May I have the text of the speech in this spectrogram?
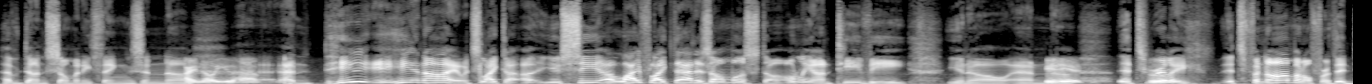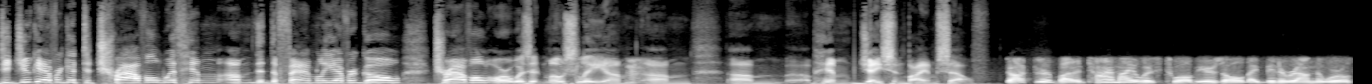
have done so many things. And uh, I know you have. and he he and I, it's like a, a, you see a life like that is almost only on TV, you know, and It uh, is. It's Truly. really it's phenomenal for the. Did you ever get to travel with him? Um, did the family ever go travel, or was it mostly um, um, um, him, Jason, by himself? Doctor, by the time I was 12 years old, I'd been around the world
